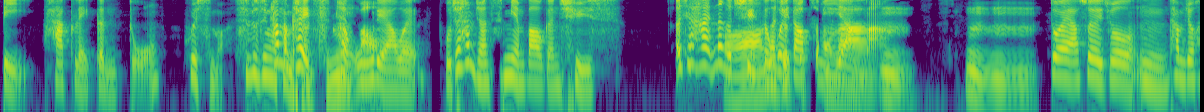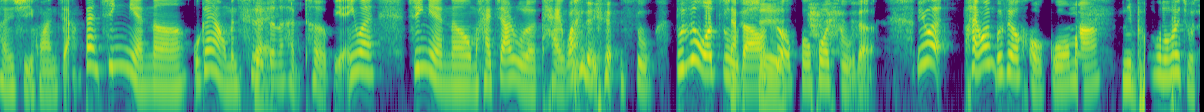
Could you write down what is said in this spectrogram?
比哈克雷更多。为什么？是不是因为他们可以吃很无聊？哎，我觉得他们喜欢吃面包跟 cheese，而且它那个 cheese 的味道不一样嘛。嗯嗯嗯嗯，对啊，所以就嗯，他们就很喜欢这样。但今年呢，我跟你讲，我们吃的真的很特别，因为今年呢，我们还加入了台湾的元素，不是我煮的哦，是我婆婆煮的。因为台湾不是有火锅吗？你婆婆会煮台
